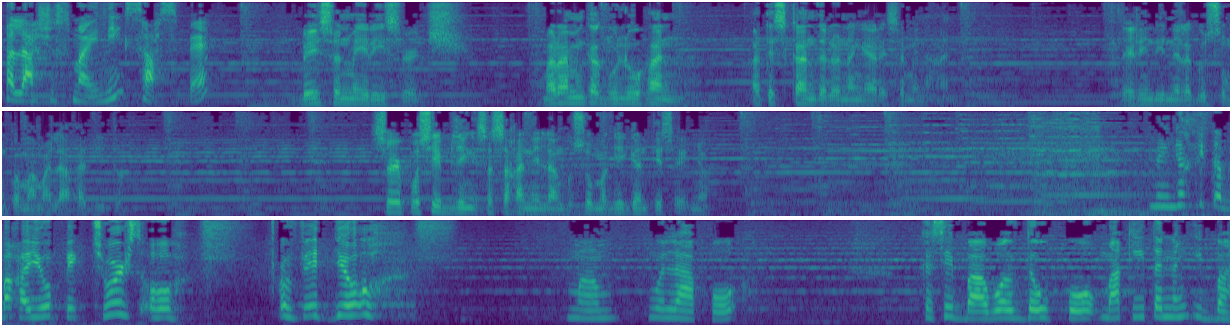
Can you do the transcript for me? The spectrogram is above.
Palacios Mining suspect? Based on my research, maraming kaguluhan at iskandalo nangyari sa minahan. Dahil hindi nila gustong pamamalakad dito. Sir, posibleng isa sa kanilang gusto magiganti sa inyo. May nakita ba kayo pictures o, o video? Ma'am, wala po. Kasi bawal daw po makita ng iba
